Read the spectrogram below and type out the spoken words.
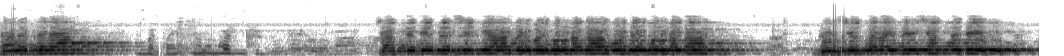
चालत चला. शांततेत दर्शन घ्या गडबड करू नका गोंधळ करू नका. दर्शन करायचंय शांततेत.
